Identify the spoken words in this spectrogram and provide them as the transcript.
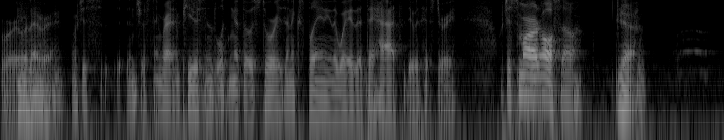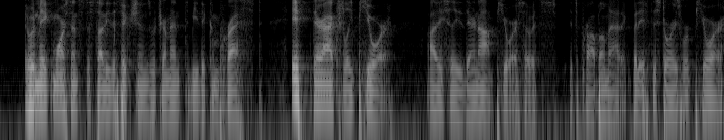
or Mm-hmm. whatever which is interesting right and peterson's looking at those stories and explaining the way that they had to do with history which is smart also Yeah. It would make more sense to study the fictions, which are meant to be the compressed, if they're actually pure. Obviously, they're not pure, so it's it's problematic. But if the stories were pure,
